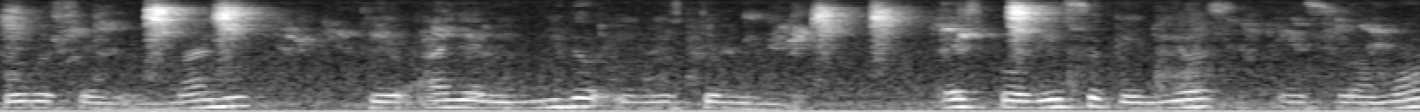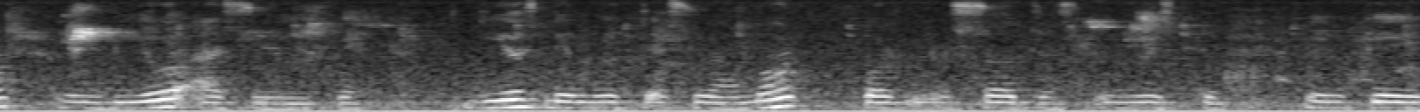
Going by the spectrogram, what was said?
todo ser humano que haya vivido en este mundo. Es por eso que Dios, en su amor, envió a su Hijo. Dios demuestra su amor por nosotros en esto, en que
